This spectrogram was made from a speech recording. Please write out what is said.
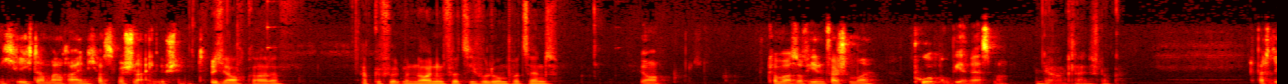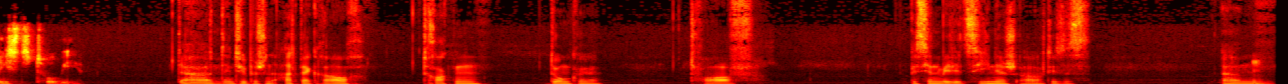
Ich rieche da mal rein, ich habe es mir schon eingeschenkt. Ich auch gerade. Abgefüllt mit 49 Volumenprozent. Ja, können wir es auf jeden Fall schon mal pur probieren erstmal. Ja, einen kleinen Schluck. Was riechst Tobi? Ja, den typischen Artberg-Rauch. Trocken, dunkel, Torf. Bisschen medizinisch auch, dieses ähm, mhm.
